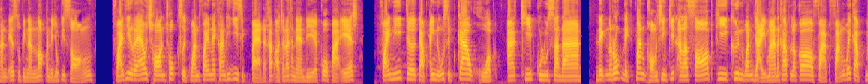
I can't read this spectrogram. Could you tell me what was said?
ฮันเอสตูปินันน็อกไปในยกที่ 2 ไฟล์ที่แล้วชอนชกศึกวันไฟล์ในครั้งที่ 28 นะครับ เอาชนะคะแนนดีเอโกปาเอสไฟล์นี้เจอกับไอ้หนู 19 ขวบอาคีฟกุลูซาดา เด็กนรกเด็กปั้นของชิงกิตอาราซอฟที่ขึ้นวันใหญ่มานะครับ แล้วก็ฝากฝังไว้กับเม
